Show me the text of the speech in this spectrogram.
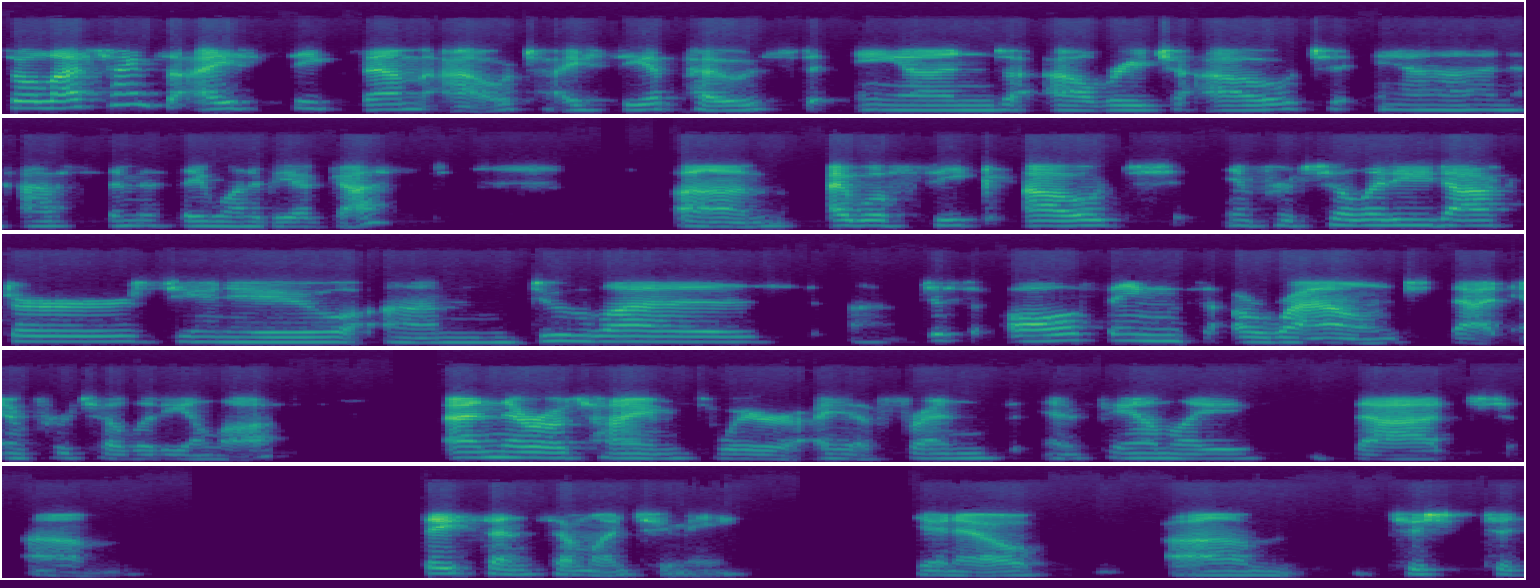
So a lot of times I seek them out. I see a post and I'll reach out and ask them if they want to be a guest. Um, I will seek out infertility doctors, you know, um, doulas, uh, just all things around that infertility and loss. And there are times where I have friends and family that um, they send someone to me, you know, um, to, to,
